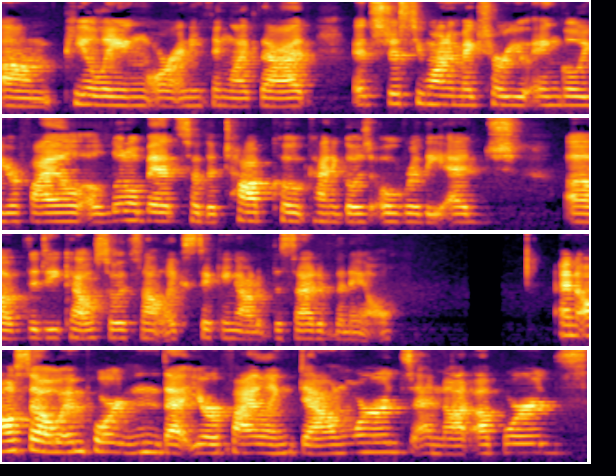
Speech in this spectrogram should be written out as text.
um, peeling or anything like that. It's just you want to make sure you angle your file a little bit so the top coat kind of goes over the edge of the decal so it's not like sticking out of the side of the nail. And also important that you're filing downwards and not upwards.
